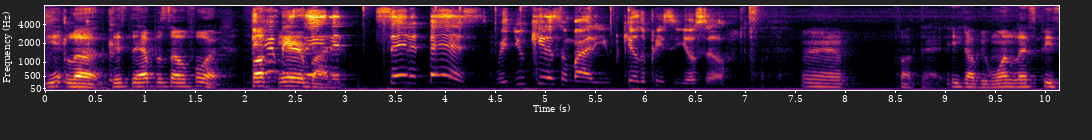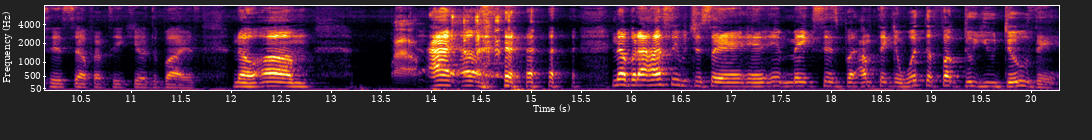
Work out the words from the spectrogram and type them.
Yeah, look, this the episode for it. Fuck Gambi everybody. Said it, said it best. When you kill somebody, you kill a piece of yourself. Man, fuck that. He gonna be one less piece of himself after he killed the Tobias. No, um, Wow. I uh, no, but I, I see what you're saying, and it makes sense. But I'm thinking, what the fuck do you do then?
